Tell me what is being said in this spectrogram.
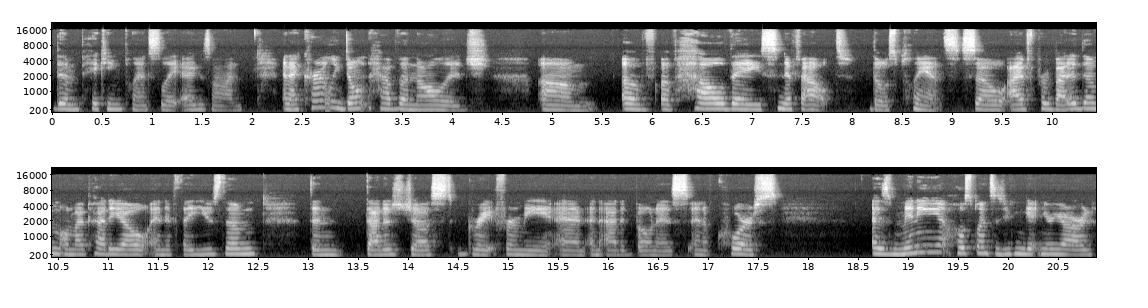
them picking plants to lay eggs on. And I currently don't have the knowledge um, of, of how they sniff out those plants. So I've provided them on my patio, and if they use them, then that is just great for me and an added bonus. And of course, as many host plants as you can get in your yard,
